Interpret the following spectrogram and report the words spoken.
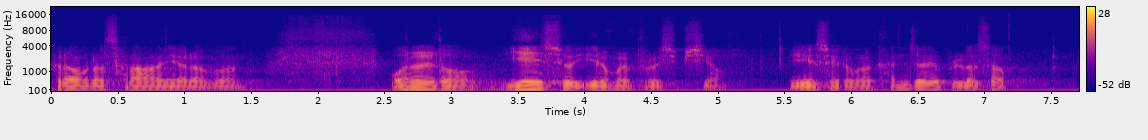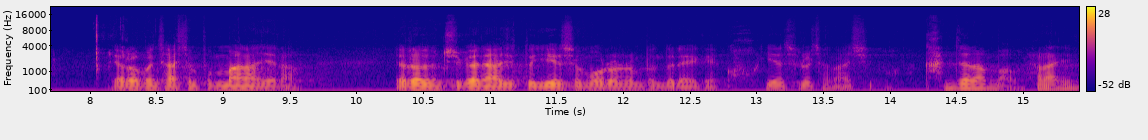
그러므로 사랑하는 여러분, 오늘도 예수 이름을 부르십시오. 예수 이름을 간절히 불러서 여러분 자신뿐만 아니라 여러분 주변에 아직도 예수 모르는 분들에게 꼭 예수를 전하시고 간절한 마음 하나님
